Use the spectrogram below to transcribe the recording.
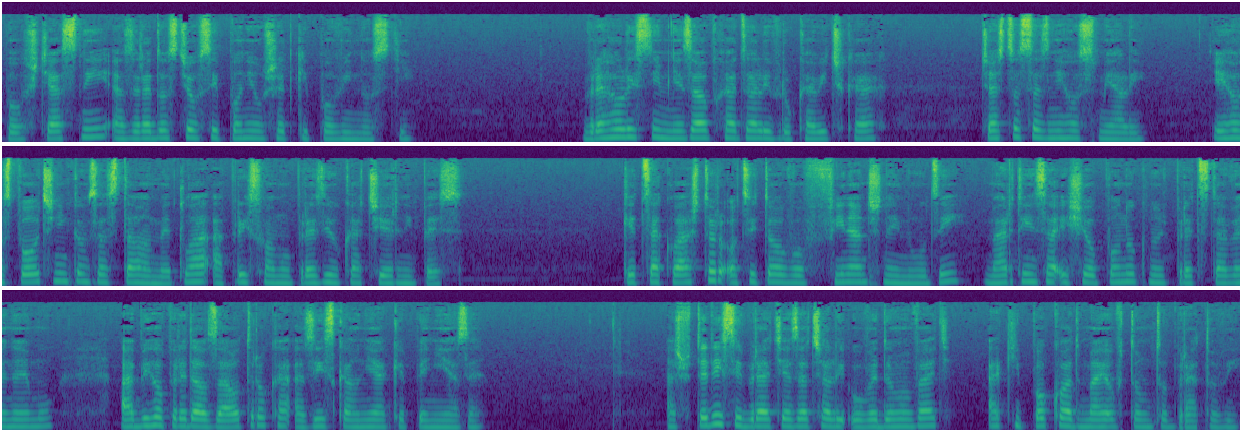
Bol šťastný a s radosťou si plnil všetky povinnosti. V reholi s ním nezaobchádzali v rukavičkách, často sa z neho smiali. Jeho spoločníkom sa stala metla a prišla mu prezivka Čierny pes. Keď sa kláštor ocitol vo finančnej núdzi, Martin sa išiel ponúknuť predstavenému, aby ho predal za otroka a získal nejaké peniaze. Až vtedy si bratia začali uvedomovať, aký poklad majú v tomto bratovi.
